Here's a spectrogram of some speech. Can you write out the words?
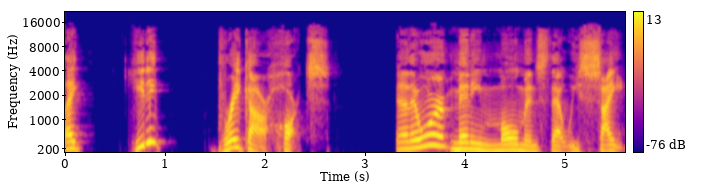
like he didn't break our hearts. Now, there weren't many moments that we cite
